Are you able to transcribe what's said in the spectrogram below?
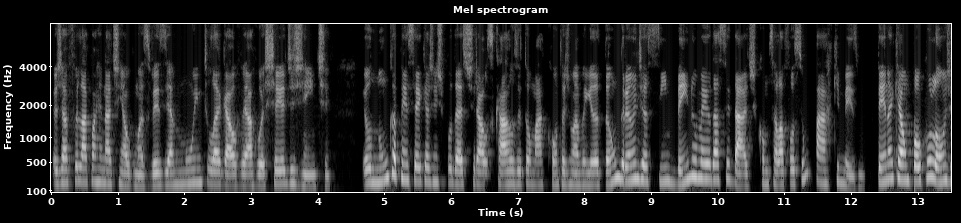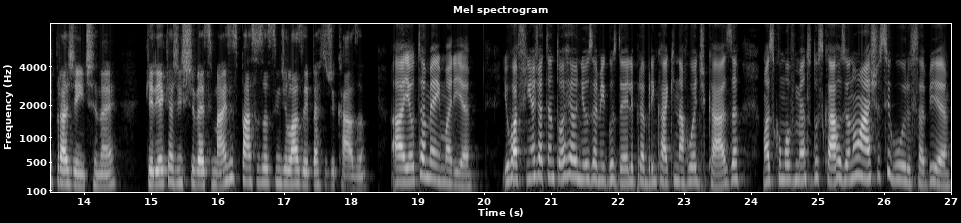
Eu já fui lá com a Renatinha algumas vezes e é muito legal ver a rua cheia de gente. Eu nunca pensei que a gente pudesse tirar os carros e tomar conta de uma avenida tão grande assim, bem no meio da cidade, como se ela fosse um parque mesmo. Pena que é um pouco longe pra gente, né? Queria que a gente tivesse mais espaços assim de lazer perto de casa. Ah, eu também, Maria. E o Rafinha já tentou reunir os amigos dele para brincar aqui na rua de casa, mas com o movimento dos carros eu não acho seguro, sabia?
